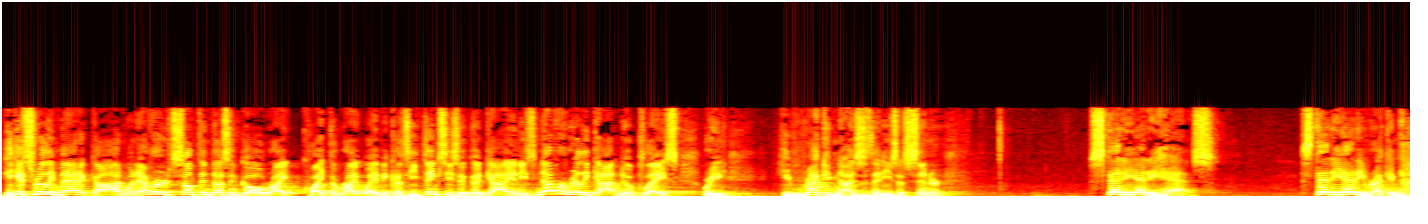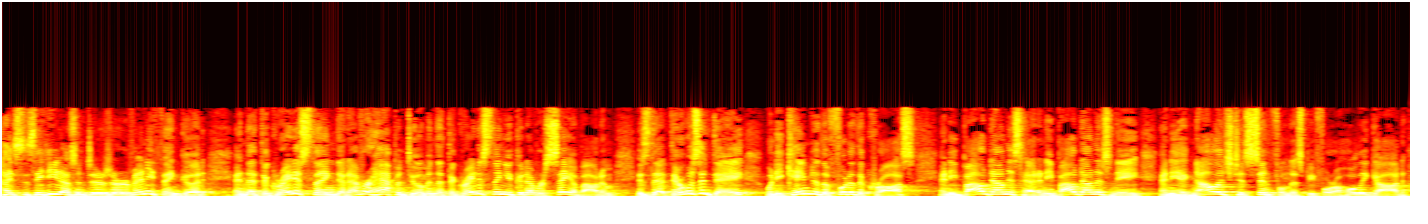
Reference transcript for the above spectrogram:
He gets really mad at God whenever something doesn't go right, quite the right way because he thinks he's a good guy and he's never really gotten to a place where he, he recognizes that he's a sinner. Steady Eddie has. Steady Eddie recognizes that he doesn't deserve anything good and that the greatest thing that ever happened to him and that the greatest thing you could ever say about him is that there was a day when he came to the foot of the cross and he bowed down his head and he bowed down his knee and he acknowledged his sinfulness before a holy God,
